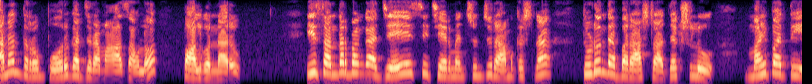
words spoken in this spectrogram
అనంతరం పోరుగజ్జర మహాసభలో పాల్గొన్నారు. ఈ సందర్భంగా జేఏసీ చైర్మన్ చుంచు రామకృష్ణ తుడుందెబ్బ రాష్ట్ర అధ్యక్షులు మహిపతి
